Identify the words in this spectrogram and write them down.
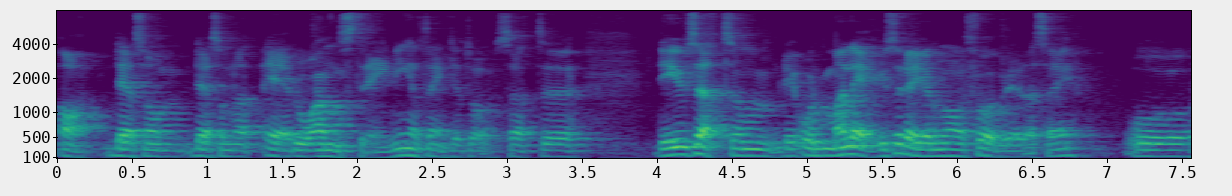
ja, det, som, det som är då ansträngning helt enkelt. Då. Så att, eh, det är ju sätt som, det, och man lär ju sig det genom att förbereda sig. Och,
